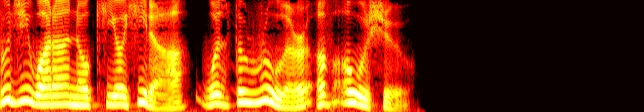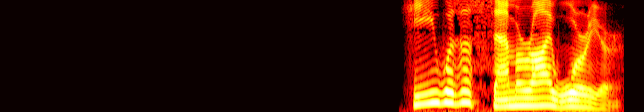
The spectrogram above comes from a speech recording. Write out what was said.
Fujiwara no Kiyohira was the ruler of Oshu. He was a samurai warrior.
